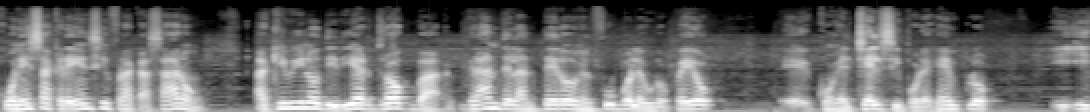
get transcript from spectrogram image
con esa creencia y fracasaron. Aquí vino Didier Drogba, gran delantero en el fútbol europeo, eh, con el Chelsea, por ejemplo, y,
